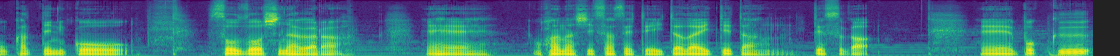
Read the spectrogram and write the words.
を勝手にこう想像しながら、えー、お話しさせていただいてたんですが、えー、僕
